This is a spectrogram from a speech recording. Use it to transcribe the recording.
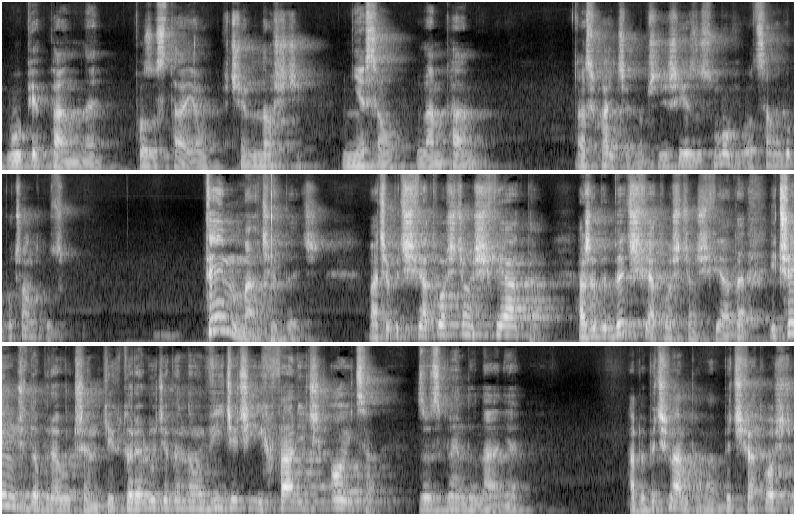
głupie panny pozostają w ciemności, nie są lampami. A słuchajcie, no przecież Jezus mówił od samego początku: Tym macie być. Macie być światłością świata. A żeby być światłością świata i czynić dobre uczynki, które ludzie będą widzieć i chwalić Ojca, ze względu na nie, aby być lampą, aby być światłością.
